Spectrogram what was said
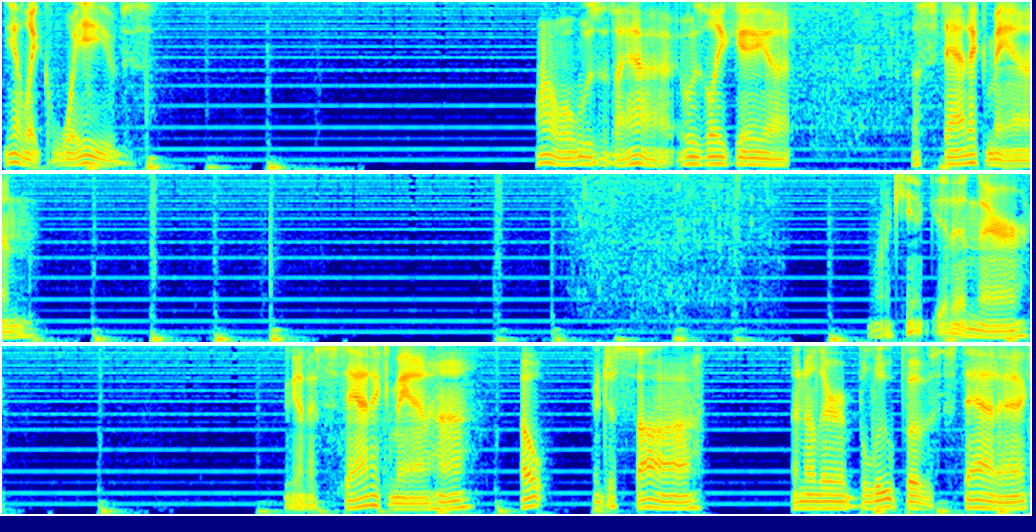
Yeah, like waves. Wow, what was that? It was like a uh, a static man. I can't get in there. We got a static man, huh? Oh, I just saw another bloop of static.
